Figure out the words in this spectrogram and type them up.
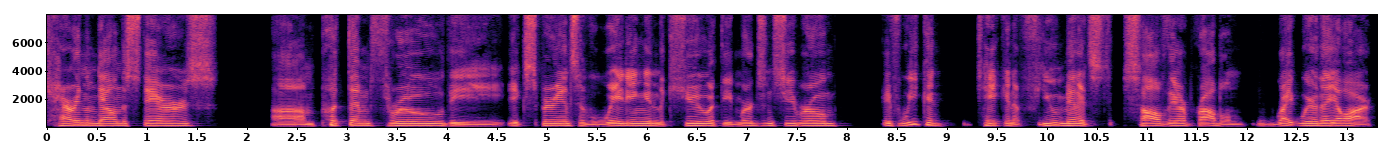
carry them down the stairs, um, put them through the experience of waiting in the queue at the emergency room. If we could take in a few minutes to solve their problem right where they are,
